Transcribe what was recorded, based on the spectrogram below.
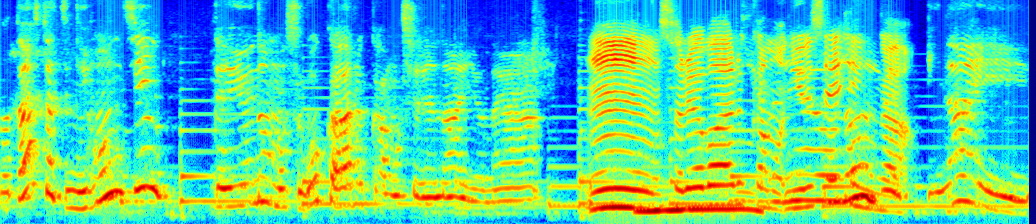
私たち日本人っていうのもすごくあるかもしれないよね。うん。それはあるかも。乳製品が。いない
